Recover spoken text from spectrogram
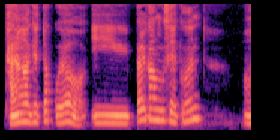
다양하게 떴고요. 이 빨강색은 어,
